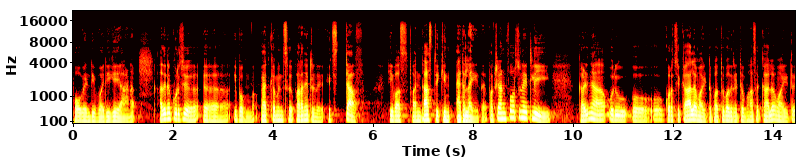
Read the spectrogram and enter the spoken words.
പോവേണ്ടി വരികയാണ്. അതിനെക്കുറിച്ച് ഇപ്പം പാറ്റ് കമിൻസ് പറഞ്ഞിട്ടുണ്ട്. It's tough he was fantastic in Adelaide പക്ഷേ അൺഫോർച്ചുനേറ്റ്ലി കഴിഞ്ഞ ഒരു കുറച്ച് കാലമായിട്ട് പത്ത് പതിനെട്ട് മാസക്കാലമായിട്ട്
